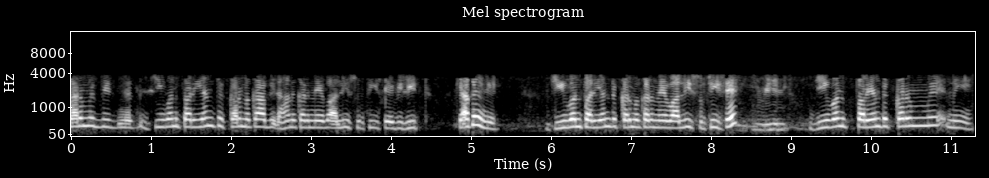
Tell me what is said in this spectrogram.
कर्म जीवन पर्यंत कर्म का विधान करने वाली श्रुति से विहित। क्या कहेंगे? जीवन पर्यंत कर्म करने वाली श्रुति से जीवन पर्यंत कर्म में नहीं।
